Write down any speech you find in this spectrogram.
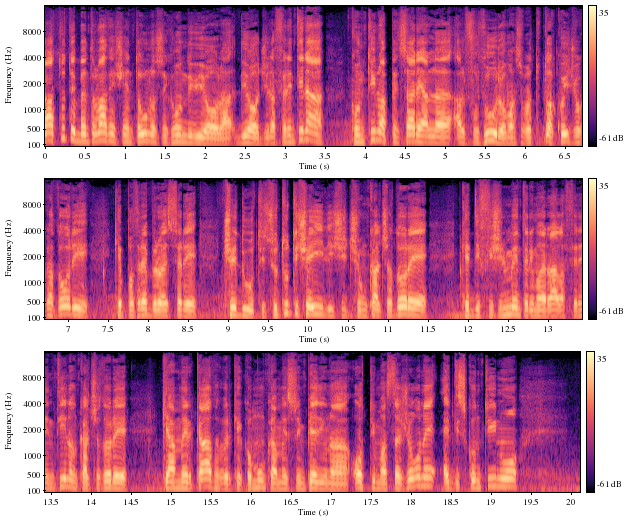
Ciao a tutti e bentrovati ai 101 secondi viola di oggi. La Fiorentina continua a pensare al, al, futuro, ma soprattutto a quei giocatori che potrebbero essere ceduti. Su tutti c'è Ilicic, un calciatore che difficilmente rimarrà alla Fiorentina, un calciatore che ha mercato perché comunque ha messo in piedi una ottima stagione, è discontinuo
